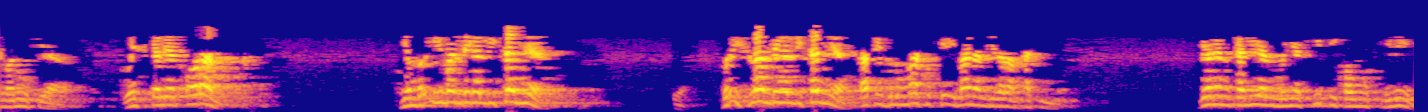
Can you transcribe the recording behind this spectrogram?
المنوسيا wahai sekalian orang yang beriman dengan lisannya, berislam dengan lisannya, tapi belum masuk keimanan di dalam hatinya. Jangan kalian menyakiti kaum muslimin.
